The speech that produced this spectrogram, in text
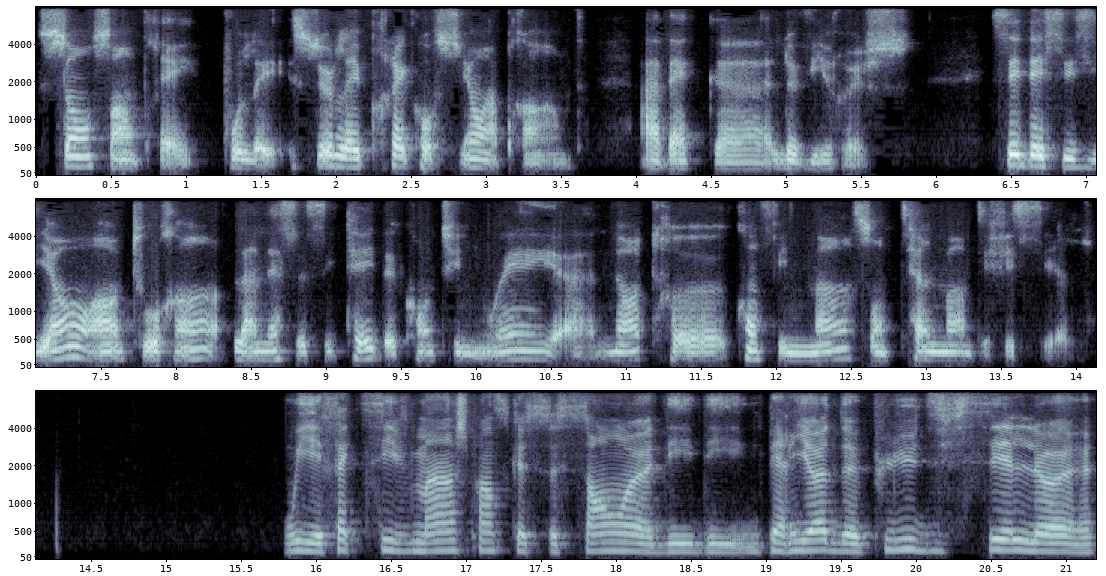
sont centrées sur les précautions à prendre avec euh, le virus. Ces décisions entourant la nécessité de continuer euh, notre confinement sont tellement difficiles. Oui, effectivement, je pense que ce sont euh, des, périodes plus difficiles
